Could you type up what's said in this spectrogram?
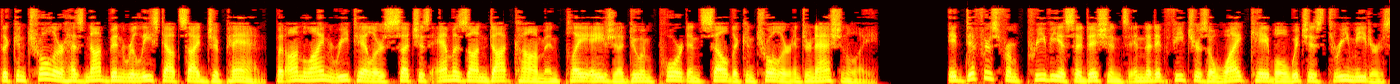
The controller has not been released outside Japan, but online retailers such as Amazon.com and PlayAsia do import and sell the controller internationally. It differs from previous editions in that it features a white cable which is 3 meters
